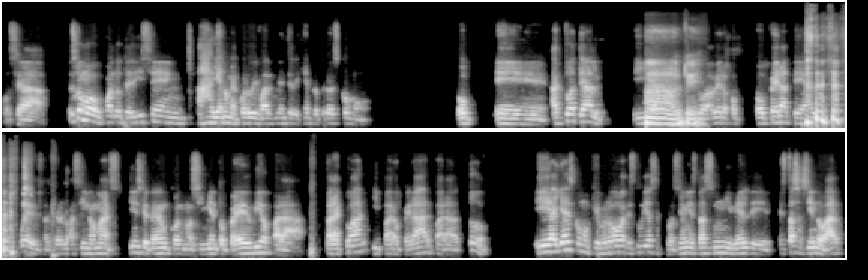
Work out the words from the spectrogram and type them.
O sea, es como cuando te dicen, ah, ya no me acuerdo igualmente el ejemplo, pero es como, o, eh, actúate algo. Y ah, digo, a ver, opérate algo. No puedes hacerlo así nomás. Tienes que tener un conocimiento previo para, para actuar y para operar, para todo. Y allá es como que, bro, estudias actuación y estás a un nivel de, estás haciendo arte.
